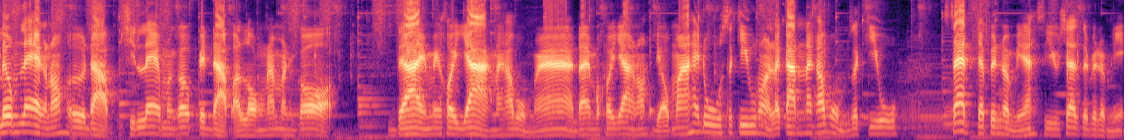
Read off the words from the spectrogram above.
เริ่มแรกเนาะ เออ ดาบชิ้นแรกมันก็เป็นดาบอลองนะ มันก็ ได้ไม่ค่อยยากนะครับผมอ่าได้ไม่ค่อยยากเนาะเดี๋ยวมาให้ดูสกิลหน่อยละกันนะครับผมสกิล Z จะเป็นแบบนี้สกิล Z จะเป็นแบบนี้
